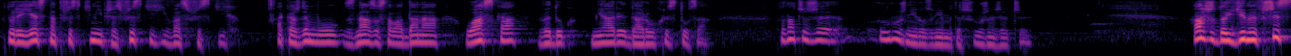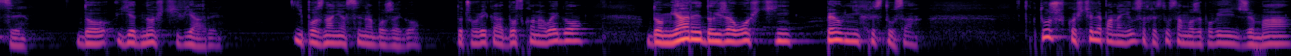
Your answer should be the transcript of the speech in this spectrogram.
który jest nad wszystkimi, przez wszystkich i was wszystkich. A każdemu z nas została dana łaska według miary daru Chrystusa. To znaczy, że różnie rozumiemy też różne rzeczy. Aż dojdziemy wszyscy do jedności wiary i poznania Syna Bożego, do człowieka doskonałego, do miary dojrzałości pełni Chrystusa. Któż w Kościele Pana Jezusa Chrystusa może powiedzieć, że ma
